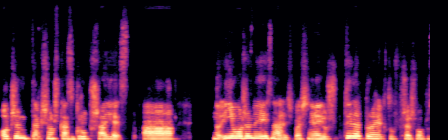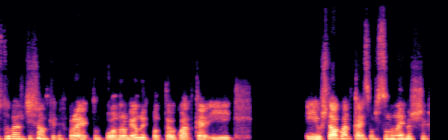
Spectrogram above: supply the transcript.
o czym ta książka z grubsza jest. A no i nie możemy jej znaleźć. Właśnie już tyle projektów przeszło, po prostu chyba już dziesiątki tych projektów było zrobionych pod tę okładkę i, i już ta okładka jest po prostu na najwyższych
